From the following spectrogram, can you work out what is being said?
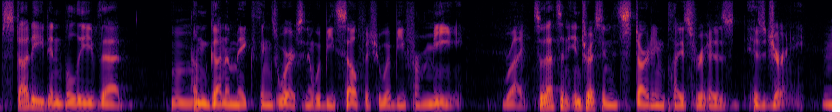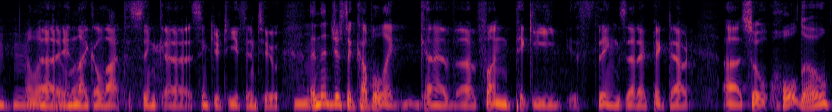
studied and believe that Hmm. I'm gonna make things worse, and it would be selfish. It would be for me. Right. So that's an interesting starting place for his his journey, I like uh, a and lot. like a lot to sink uh, sink your teeth into. And then just a couple like kind of uh, fun picky things that I picked out. Uh, so Holdo,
